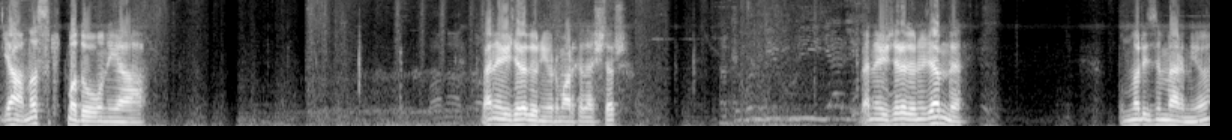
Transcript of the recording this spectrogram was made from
Ya nasıl tutmadı onu ya? Ben ejder'e dönüyorum arkadaşlar. Ben ejder'e döneceğim de. Bunlar izin vermiyor.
